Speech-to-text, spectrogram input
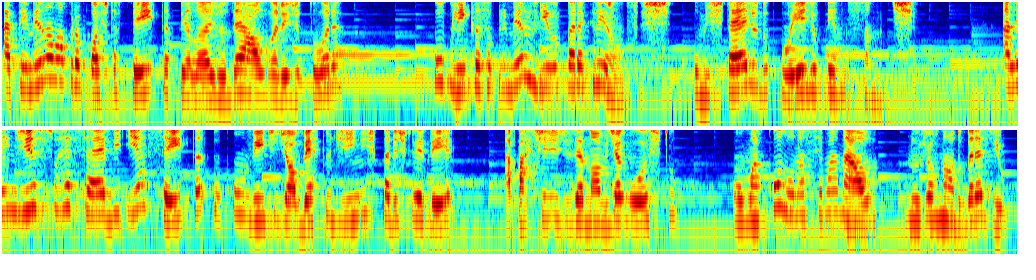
Atendendo a uma proposta feita pela José Álvaro Editora, publica seu primeiro livro para crianças, O Mistério do Coelho Pensante. Além disso, recebe e aceita o convite de Alberto Dines para escrever, a partir de 19 de agosto, uma coluna semanal no Jornal do Brasil.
